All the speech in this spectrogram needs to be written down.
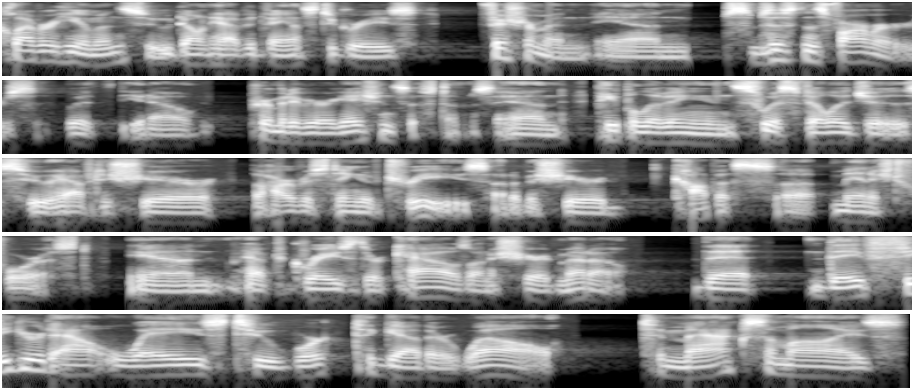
clever humans who don't have advanced degrees fishermen and subsistence farmers with, you know, primitive irrigation systems and people living in Swiss villages who have to share the harvesting of trees out of a shared coppice uh, managed forest and have to graze their cows on a shared meadow. That they've figured out ways to work together well to maximize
